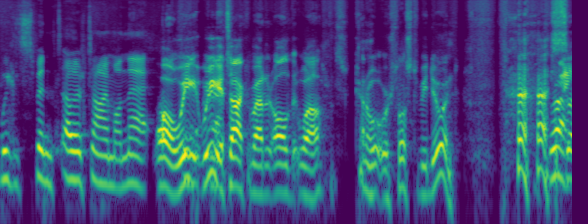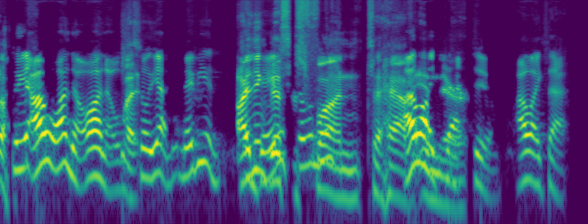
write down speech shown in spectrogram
we could spend other time on that. Oh, we we could talk about it all. Well, it's kind of what we're supposed to be doing. right. so, so, yeah, oh, I know, I know. So yeah, maybe. A, a I think this is fun to have. I like that too. I like that.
